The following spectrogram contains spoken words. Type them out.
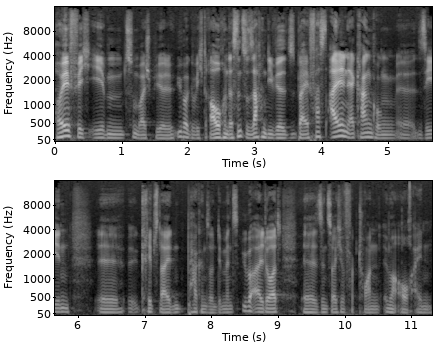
häufig eben zum Beispiel Übergewicht, Rauchen. Das sind so Sachen, die wir bei fast allen Erkrankungen äh, sehen. Äh, Krebsleiden, Parkinson, Demenz, überall dort äh, sind solche Faktoren immer auch ein,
